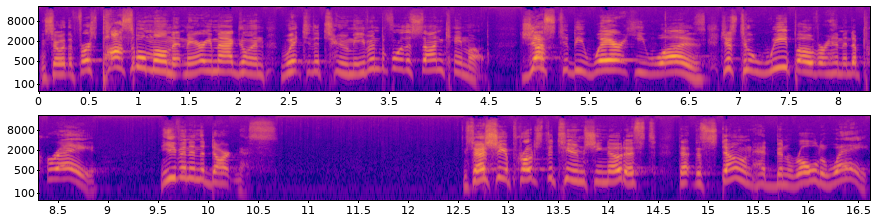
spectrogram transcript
And so, at the first possible moment, Mary Magdalene went to the tomb, even before the sun came up just to be where he was, just to weep over him and to pray, even in the darkness. So as she approached the tomb, she noticed that the stone had been rolled away.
